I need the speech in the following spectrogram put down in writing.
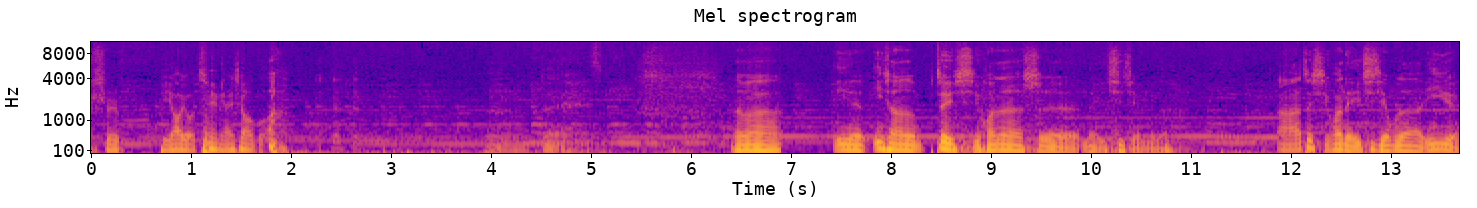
是比较有催眠效果。嗯，对。那么你印象最喜欢的是哪一期节目呢？啊，最喜欢哪一期节目的音乐？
